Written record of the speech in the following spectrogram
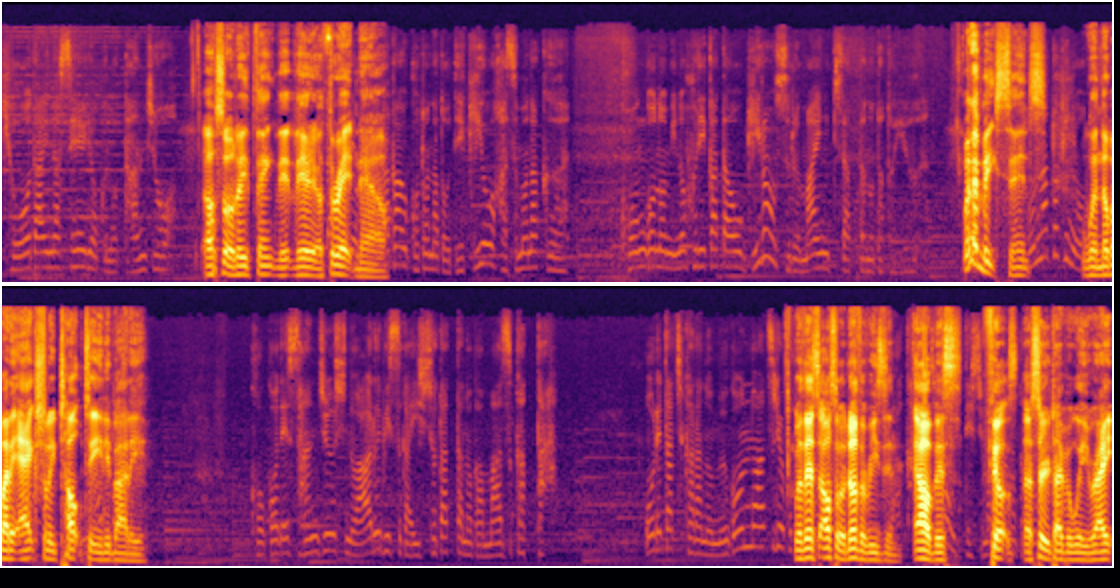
強大な勢力の誕生 Also, they think that they're a threat now. ことなどできようはずもなく今後の身の振り方を議論する毎日だったのだという Well, that makes sense when nobody actually talked to anybody. ここで三重士のアルビスが一緒だったのがまずかった Well, that's also another reason Elvis felt a certain type of way, right?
